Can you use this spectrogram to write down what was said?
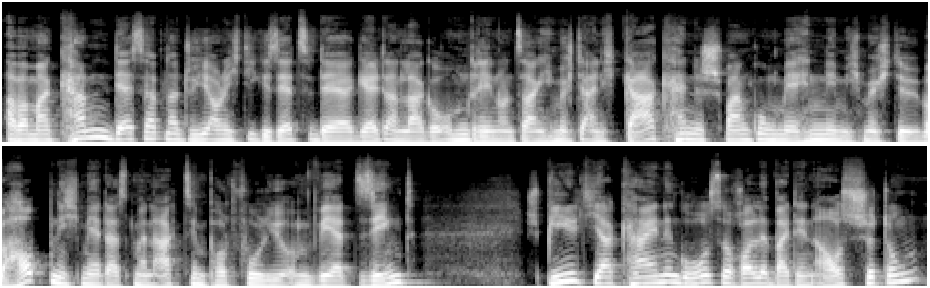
Aber man kann deshalb natürlich auch nicht die Gesetze der Geldanlage umdrehen und sagen, ich möchte eigentlich gar keine Schwankungen mehr hinnehmen, ich möchte überhaupt nicht mehr, dass mein Aktienportfolio im Wert sinkt. Spielt ja keine große Rolle bei den Ausschüttungen.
